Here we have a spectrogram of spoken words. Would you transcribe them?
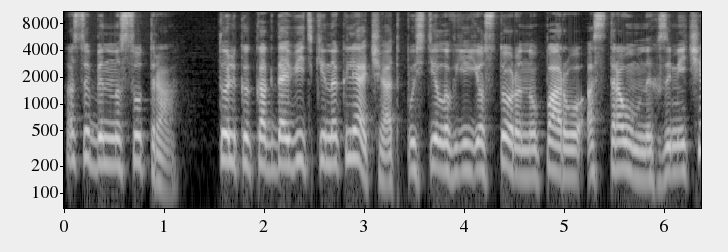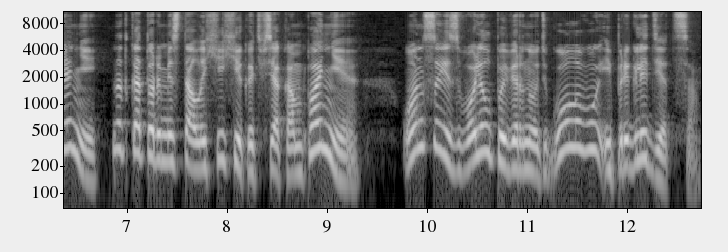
особенно с утра. Только когда Витькина кляча отпустила в ее сторону пару остроумных замечаний, над которыми стала хихикать вся компания, он соизволил повернуть голову и приглядеться.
